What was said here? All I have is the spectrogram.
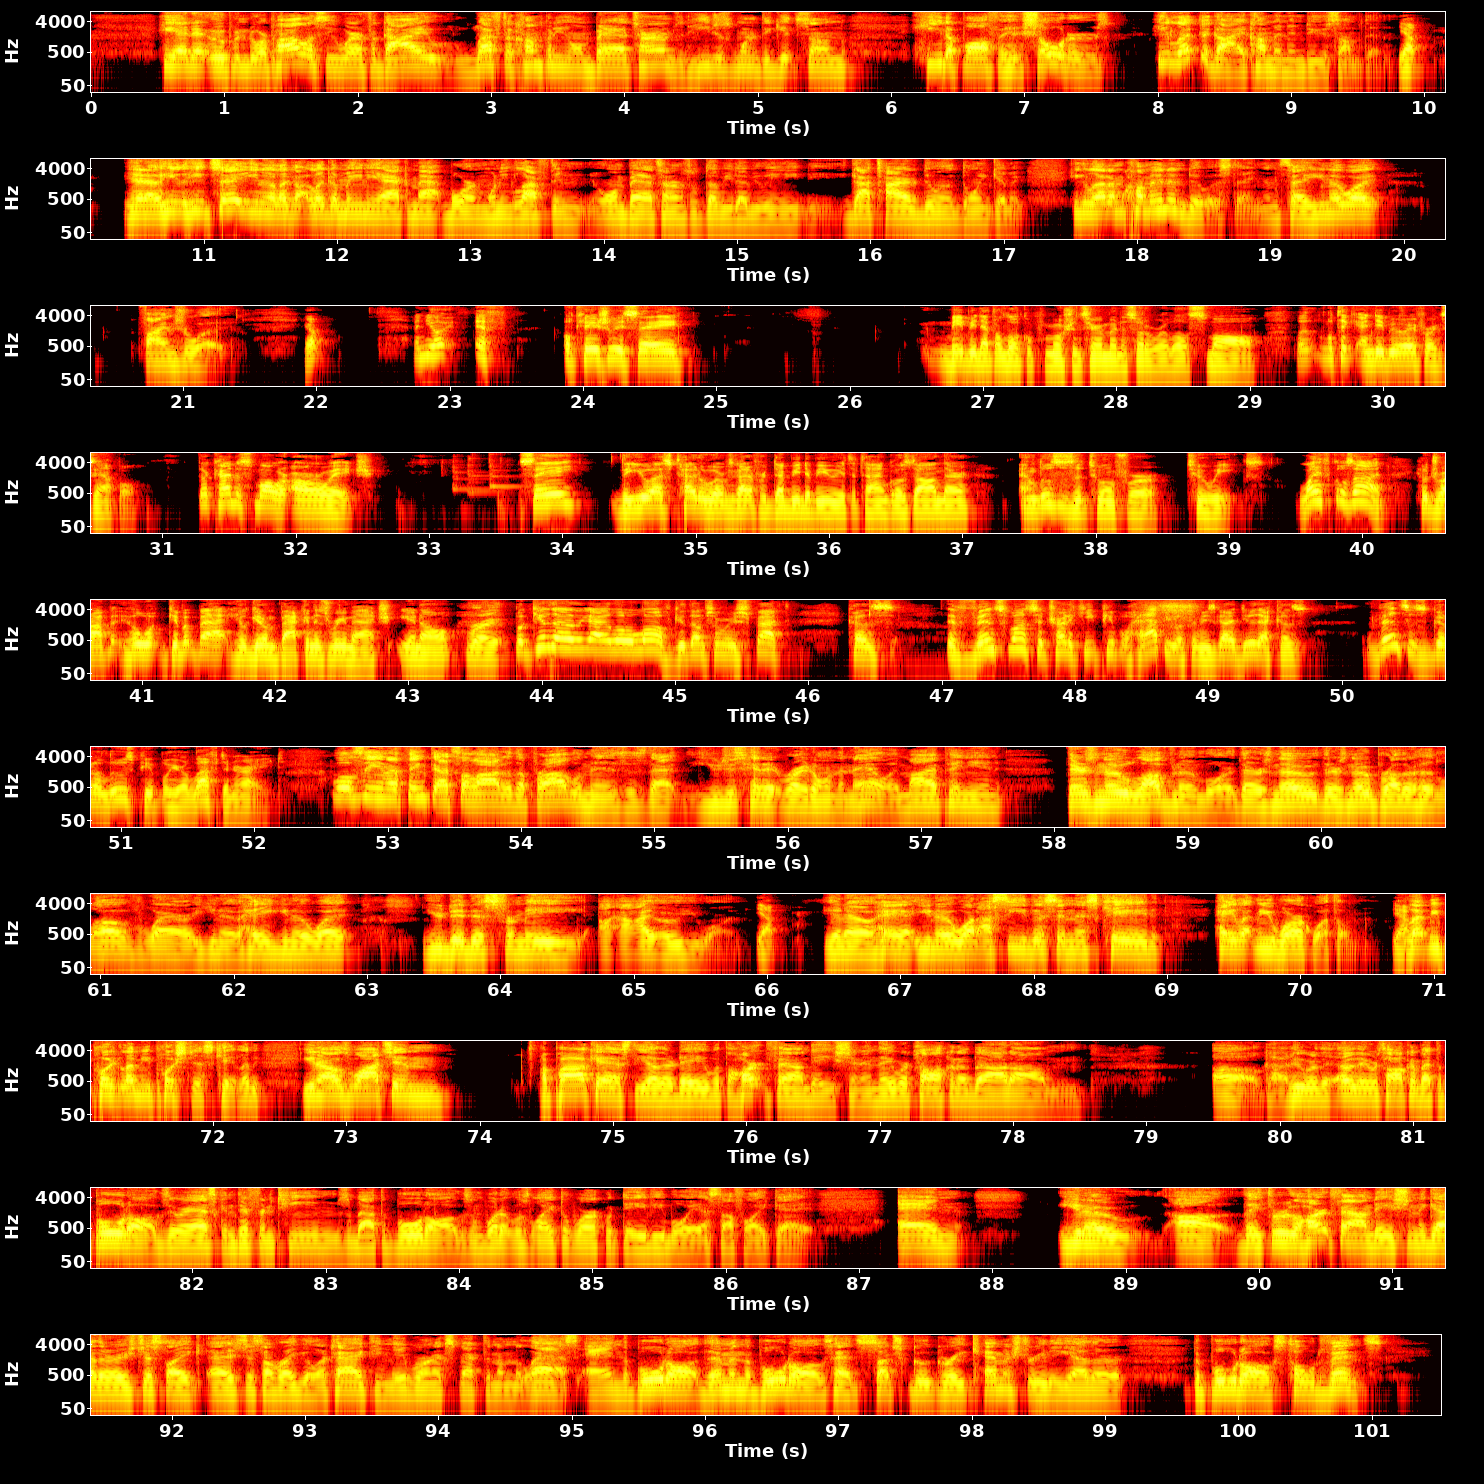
he had that open door policy where if a guy left a company on bad terms and he just wanted to get some heat up off of his shoulders, he let the guy come in and do something. Yep. You know, he, he'd say, you know, like a, like a maniac Matt Borne when he left in on bad terms with WWE and he, he got tired of doing the Doink gimmick. He let him come in and do his thing and say, you know what, find your way. Yep. And you know, if occasionally say maybe not the local promotions here in Minnesota were a little small, but we'll take NWA for example. They're kind of smaller ROH. Say the US title, whoever's got it for WWE at the time, goes down there and loses it to him for two weeks. Life goes on. He'll drop it. He'll give it back. He'll get him back in his rematch, you know. Right. But give that other guy a little love. Give them some respect. Because if Vince wants to try to keep people happy with him, he's got to do that. Because Vince is going to lose people here left and right. Well, see, and I think that's a lot of the problem is, is that you just hit it right on the nail. In my opinion, there's no love no more. There's no, there's no brotherhood love where, you know, hey, you know what? You did this for me. I, I owe you one. Yep. You know, hey, you know what? I see this in this kid. Hey, let me work with him. Yep. Let me push. Let me push this kid. Let me. You know, I was watching a podcast the other day with the Heart Foundation, and they were talking about um. Oh God, who were they? Oh, they were talking about the Bulldogs. They were asking different teams about the Bulldogs and what it was like to work with Davy Boy and stuff like that. And you know, uh, they threw the Heart Foundation together as just like as just a regular tag team. They weren't expecting them to last, and the Bulldog, them and the Bulldogs had such good, great chemistry together. The Bulldogs told Vince,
